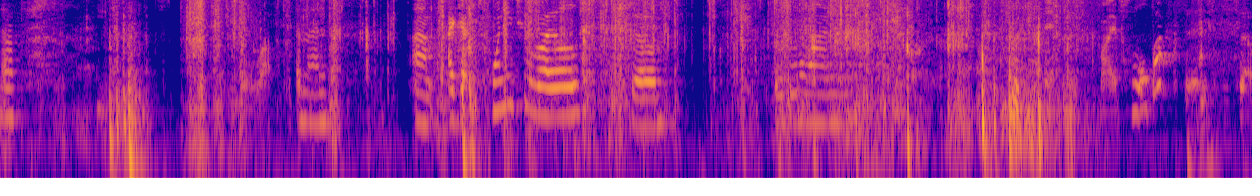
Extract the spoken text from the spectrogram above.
that's, yeah, that's a lot. And then um, I got 22 vials, so those little ones, five whole boxes. So,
